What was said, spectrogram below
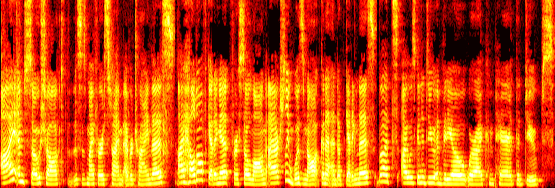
I am so shocked that this is my first time ever trying this. I held off getting it for so long. I actually was not gonna end up getting this, but I was gonna do a video where I compared the dupes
